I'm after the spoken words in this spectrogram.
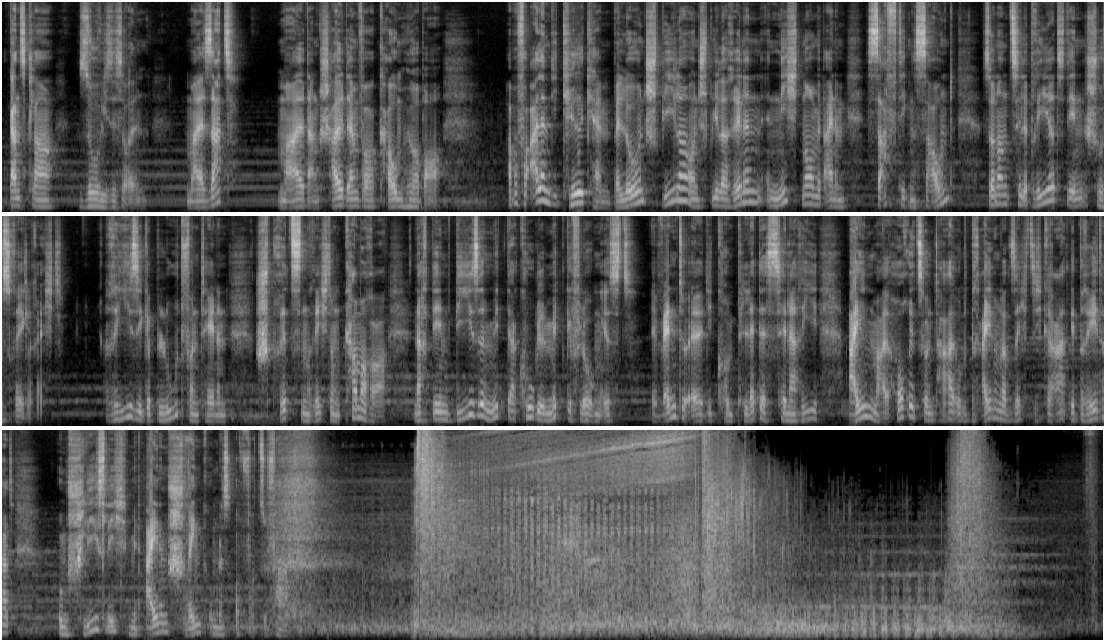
Ganz klar, so wie sie sollen. Mal satt, mal dank Schalldämpfer kaum hörbar. Aber vor allem die Killcam belohnt Spieler und Spielerinnen nicht nur mit einem saftigen Sound, sondern zelebriert den Schuss regelrecht. Riesige Blutfontänen spritzen Richtung Kamera, nachdem diese mit der Kugel mitgeflogen ist, eventuell die komplette Szenerie einmal horizontal um 360 Grad gedreht hat, um schließlich mit einem Schwenk um das Opfer zu fahren.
